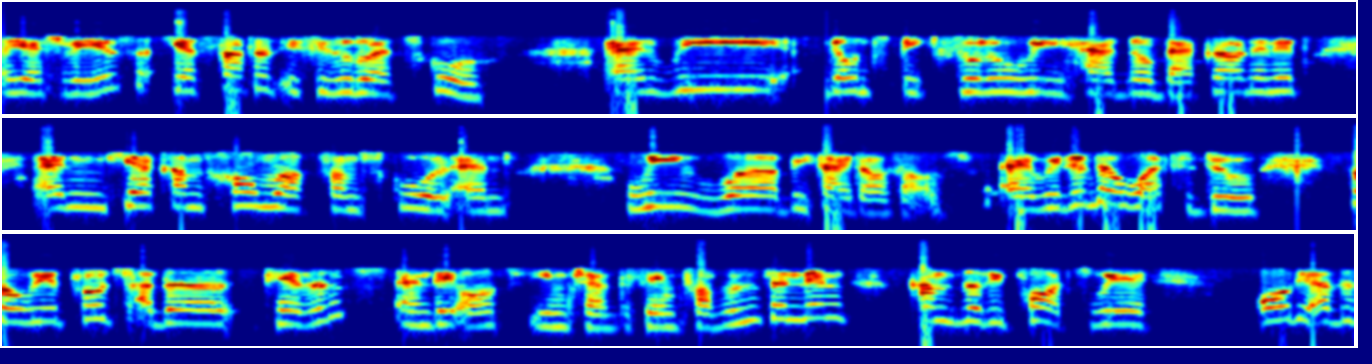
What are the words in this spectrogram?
Yeshviz. He had started isiZulu at school. And we don't speak Zulu. We had no background in it. And here comes homework from school. And we were beside ourselves. And we didn't know what to do. So we approached other parents, and they all seemed to have the same problems. And then comes the reports where all the other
